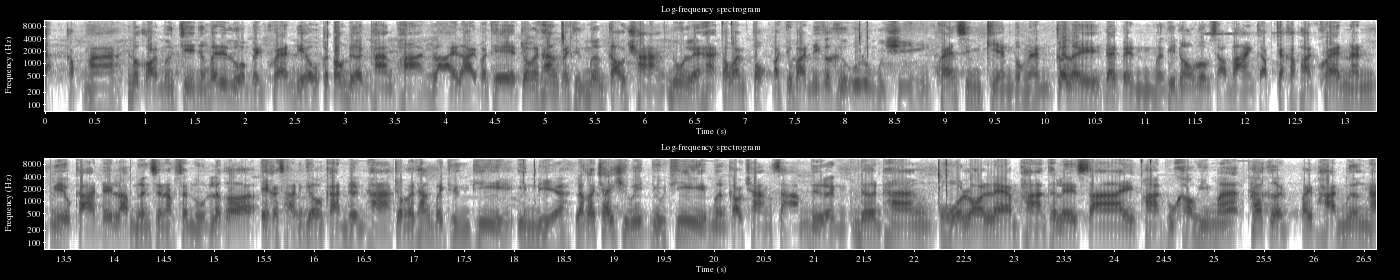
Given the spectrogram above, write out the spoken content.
จับกลับมา เมื่อก่อนเมืองจีนยังไม่ได้รวมเป็นแคว้นเดียว ก็ต้องเดินทางผ่านหลายหลายประเทศจนกระทั่งไปถึงเมืองเกาชางนู่นเลยฮะตะวันตกปัจจุบันนี้ก็คืออุลุมูฉี แคว้นซินเกียงตรงนั้นก็เลยได้เป็นเหมือนพี่น้องร่วมสาบานกับจักรพรรดิแคว้นนั้น มีโอกาสได้รับเงินสนับสนุน แล้วก็เอกสารเกี่ยวกับการเดินทางจนกระทั่งไปถึงที่อินเดีย แล้วก็ใช้ชีวิตอยู่ที่เมืองเกาชาง 3 เดือน เดินทางโอ้โหรอนแรมผ่านทะเลทราย ผ่านภูเขาหิมะ ถ้าเกิดไปผ่านเมืองไหน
